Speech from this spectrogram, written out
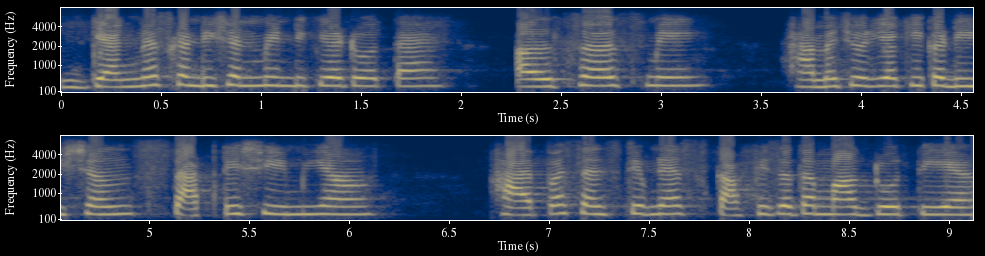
गैंगनस कंडीशन में इंडिकेट होता है। अल्सर्स में हेमेचोरिया की कंडीशन सेप्टिशीमिया हाइपर सेंसिटिवनेस काफ़ी ज़्यादा मार्क्ड होती है।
